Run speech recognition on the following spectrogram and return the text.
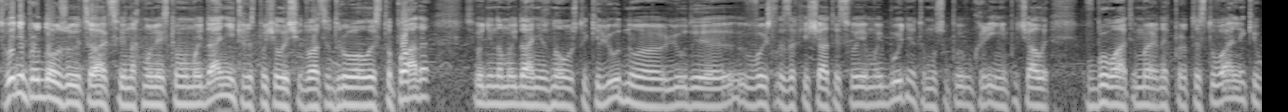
Сьогодні продовжуються акції на Хмельницькому майдані, які розпочали ще 22 листопада. Сьогодні на майдані знову ж таки людно. Люди вийшли захищати своє майбутнє, тому що в Україні почали вбивати мирних протестувальників.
